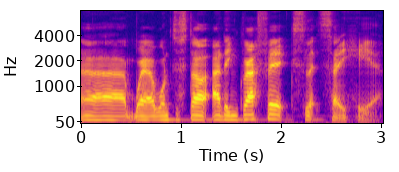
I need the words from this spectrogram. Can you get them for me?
uh, where I want to start adding graphics, let's say here.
